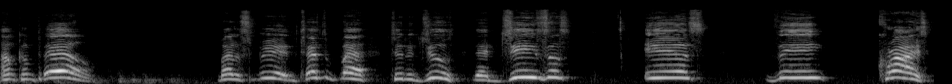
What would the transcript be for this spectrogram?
I'm compelled by the Spirit and testify to the Jews that Jesus is the Christ,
